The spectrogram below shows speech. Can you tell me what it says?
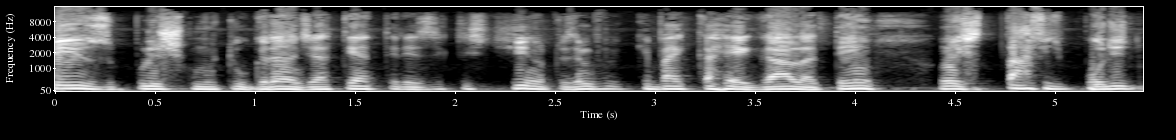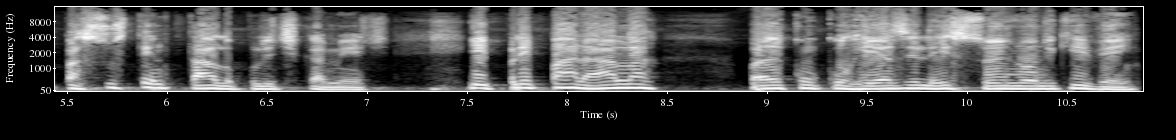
peso político muito grande. Ela tem a Tereza Cristina, por exemplo, que vai carregá-la, tem um staff de político para sustentá-la politicamente e prepará-la para concorrer às eleições no ano que vem.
